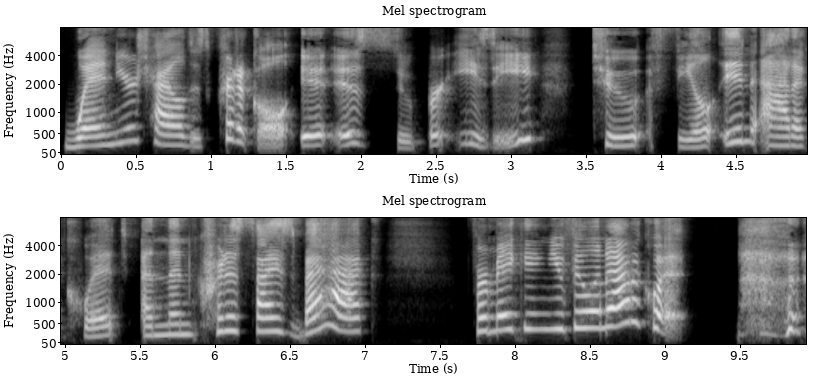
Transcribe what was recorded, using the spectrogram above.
When your child is critical, it is super easy to feel inadequate and then criticize back for making you feel inadequate.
